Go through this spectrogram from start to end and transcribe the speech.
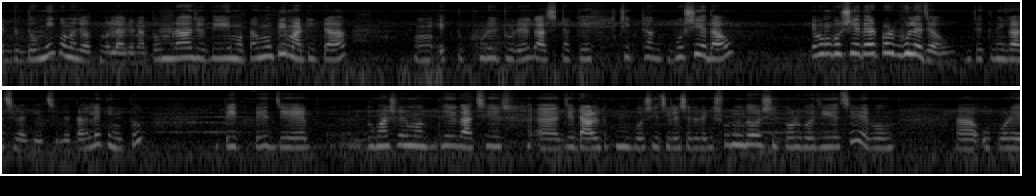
একদমই কোনো যত্ন লাগে না। তোমরা যদি মোটামুটি মাটিটা একটু খুঁড়ে টুড়ে গাছটাকে ঠিকঠাক বসিয়ে দাও এবং বসিয়ে দেওয়ার পর ভুলে যাও যে তুমি গাছ লাগিয়েছিলে, তাহলে কিন্তু দেখবে যে দু মাসের মধ্যে গাছের যে ডালটা তুমি বসিয়েছিলে সেটা থেকে সুন্দর শিকড় গজিয়েছে এবং উপরে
